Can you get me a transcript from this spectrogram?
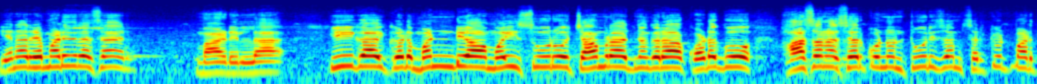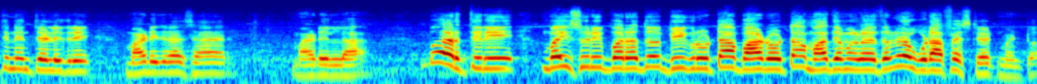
ಏನಾರೇ ಮಾಡಿದ್ರಾ ಸರ್ ಮಾಡಿಲ್ಲ. ಈಗ ಈ ಕಡೆ ಮಂಡ್ಯ, ಮೈಸೂರು, ಚಾಮರಾಜನಗರ, ಕೊಡಗು, ಹಾಸನ ಸೇರಿಕೊಂಡು ಒಂದು ಟೂರಿಸಮ್ ಸರ್ಕ್ಯೂಟ್ ಮಾಡ್ತೀನಿ ಅಂತ ಹೇಳಿದ್ರಿ. ಮಾಡಿದ್ರಾ ಸರ್ ಮಾಡಿಲ್ಲ. ಬರ್ತೀರಿ. ಮೈಸೂರಿಗೆ ಬರೋದು ಬೀಗ್ರೂಟ ಬಾಡೂಟ ಮಾಧ್ಯಮಗಳ ಎದುರು ಉಡಾಫೆ ಸ್ಟೇಟ್ಮೆಂಟು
